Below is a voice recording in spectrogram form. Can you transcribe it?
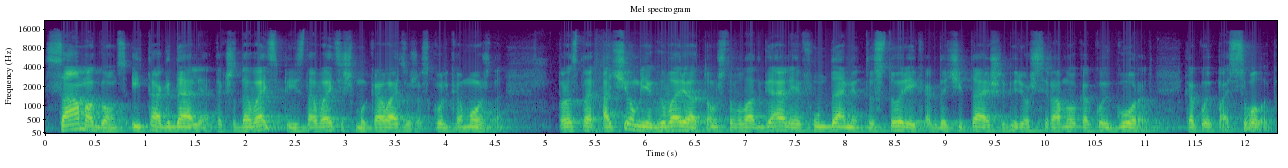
Самогонс и так далее. Так что давайте переставайте шмаковать уже сколько можно. Просто о чем я говорю? О том, что в Латгалии фундамент истории, когда читаешь и берешь все равно какой город, какой поселок,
